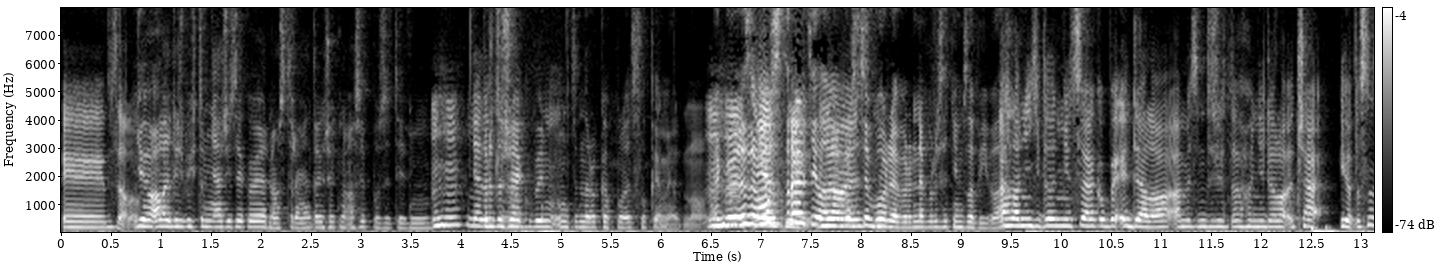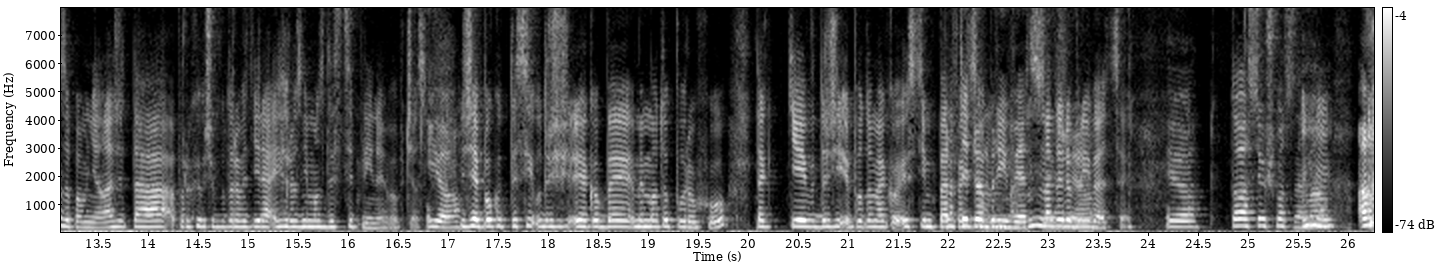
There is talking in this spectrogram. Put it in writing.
i vzalo. jo, ale když bych to měla říct jako jednostranně, tak řeknu asi pozitivní. Mhm, já Protože no. jakoby mě ten rok a půl je celkem jedno. Mhm, jako, že jsem ho ztratila, no, no, prostě whatever, nebudu se tím zabývat. A hlavně ti to něco jakoby i dalo a myslím si, že to hodně dalo, třeba, jo, to jsem zapomněla, že ta poruchy přímotorově ti dá i hrozně moc disciplíny občas. Jo. Že pokud ty si udržíš jakoby mimo tu poruchu, tak ti vydrží i potom jako i s tím ty perfekcionismem. dobrý věci, Na ty dobrý jo. věci. Jo, to asi už moc nemám. Mhm. Ale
